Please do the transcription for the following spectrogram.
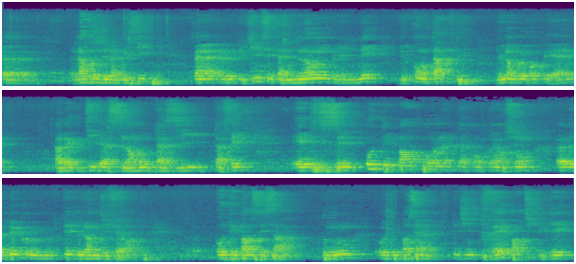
euh, la rose de linguistique. Ben, le pidgin, c'est une langue née du contact d'une langue européenne avec diverses langues d'Asie, d'Afrique. Et c'est au départ pour la, compréhension euh, de communautés de langues différentes. Au départ, c'est ça. Pour nous, au départ, c'est un pidgin très particulier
